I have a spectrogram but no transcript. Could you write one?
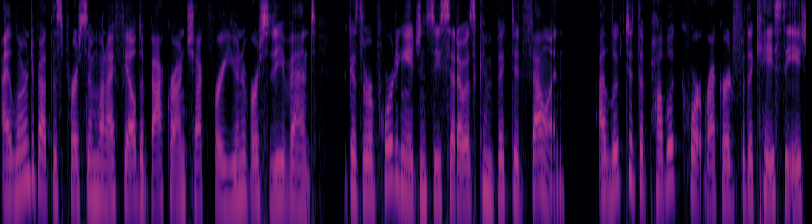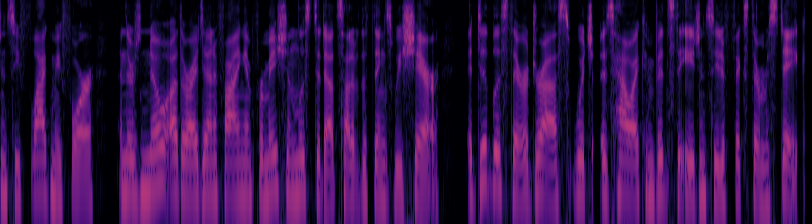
I learned about this person when I failed a background check for a university event because the reporting agency said I was a convicted felon. I looked at the public court record for the case the agency flagged me for, and there's no other identifying information listed outside of the things we share. It did list their address, which is how I convinced the agency to fix their mistake.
